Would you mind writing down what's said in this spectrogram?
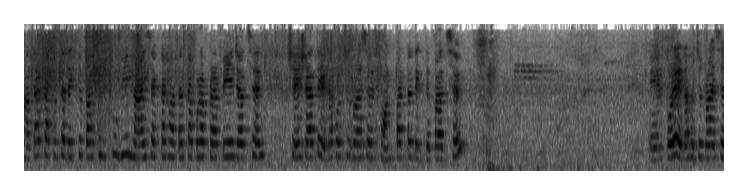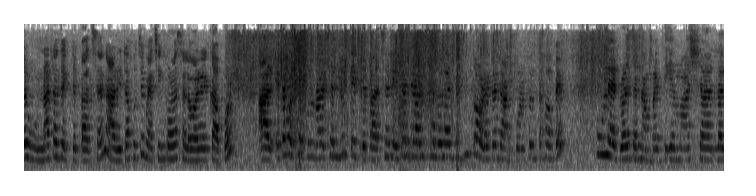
হাতার কাপড়টা দেখতে পাচ্ছেন, খুবই নাইস একটা হাতার কাপড় আপনারা পেয়ে যাচ্ছেন। সেই সাথে এটা হচ্ছে ড্রেসের ফ্রন্ট পার্টটা দেখতে পাচ্ছেন। এরপরে এটা হচ্ছে ড্রেসের উন্নাটা দেখতে পাচ্ছেন, আর এটা হচ্ছে ম্যাচিং করা সালোয়ারের কাপড়। আর এটা হচ্ছে ফুল ড্রেসের লুক দেখতে পাচ্ছেন, এটা যার ভালো লাগবে দ্রুত অর্ডারটা ডান করে ফেলতে হবে। ফুল অ্যাড্রেসের নাম্বার দিয়ে, মাশাআল্লাহ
